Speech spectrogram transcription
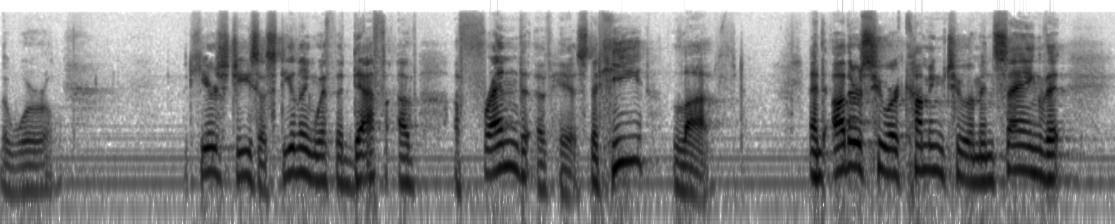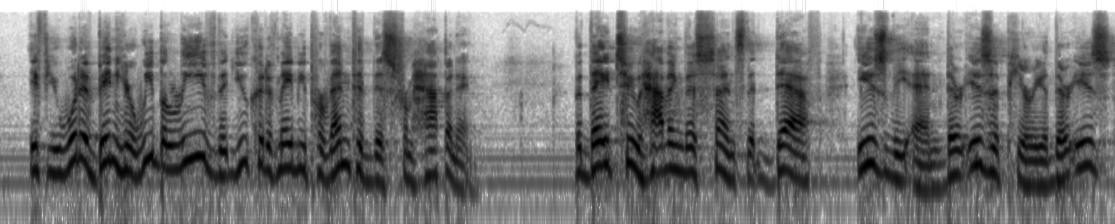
the world. But here's Jesus dealing with the death of a friend of his that he loved, and others who are coming to him and saying that if you would have been here, we believe that you could have maybe prevented this from happening. But they too, having this sense that death is the end, there is a period, there is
